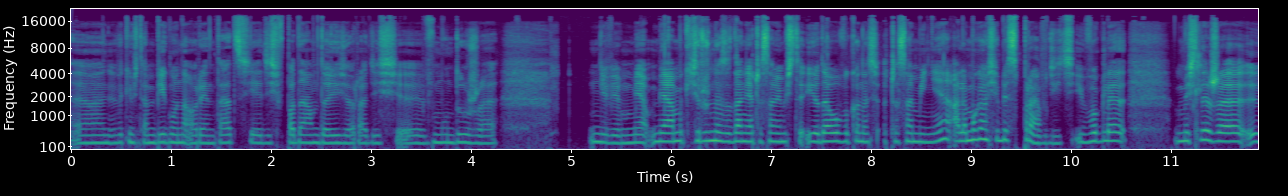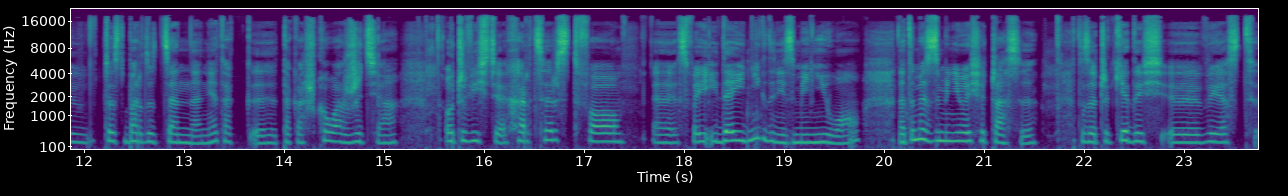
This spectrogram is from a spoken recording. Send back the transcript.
e, w jakimś tam biegu na orientację, gdzieś wpadałam do jeziora, gdzieś e, w mundurze nie wiem, mia miałam jakieś różne zadania, czasami mi się to udało wykonać, a czasami nie, ale mogłam siebie sprawdzić i w ogóle myślę, że y, to jest bardzo cenne, nie? Tak, y, taka szkoła życia. Oczywiście harcerstwo y, swojej idei nigdy nie zmieniło, natomiast zmieniły się czasy. To znaczy kiedyś wyjazd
